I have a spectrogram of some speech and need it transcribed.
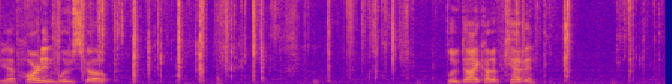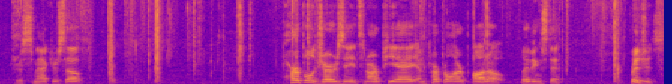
We have Harden blue scope. Blue die cut of Kevin. Just smack yourself. Purple jersey. It's an RPA and purple auto. Livingston. Bridges.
